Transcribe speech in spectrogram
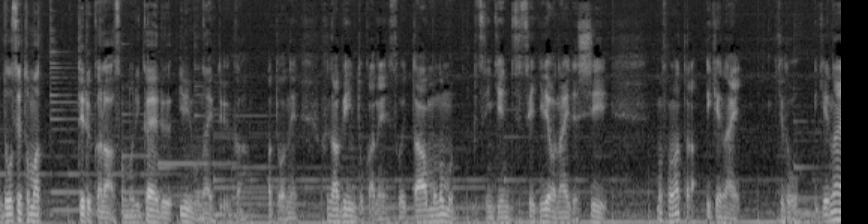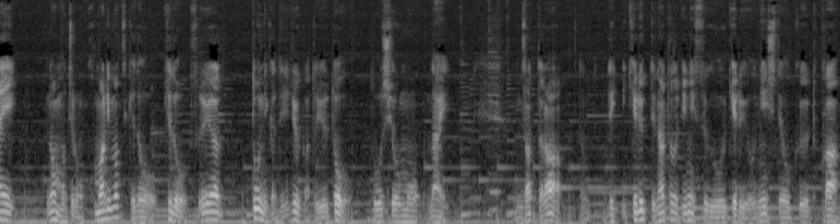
どうせ止まってるからその乗り換える意味もないというかあとはね船便とかねそういったものも別に現実的ではないですし、まあ、そうなったらいけないけどいけないのはもちろん困りますけどけどそれがどうにかできるかというとどうしようもない。だったらでいけるってなった時にすぐ動けるようにしておくとか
